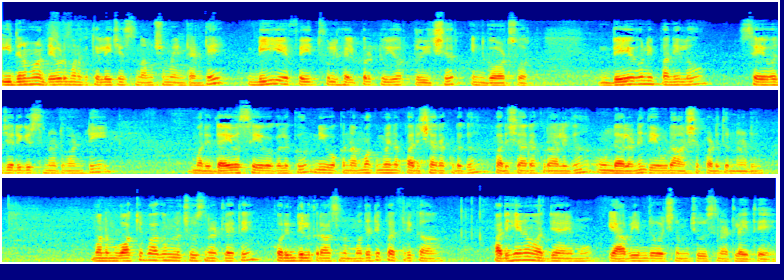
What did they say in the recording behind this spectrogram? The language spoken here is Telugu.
ఈ దినమున దేవుడు మనకు తెలియజేస్తున్న అంశం ఏంటంటే be a faithful helper to your preacher in God's work దేవుని పనిలో సేవ జరిగిస్తున్నటువంటి మరి దైవ సేవకులకు నీ ఒక నమ్మకమైన పరిచారకుడుగా పరిచారకురాలిగా ఉండాలని దేవుడు ఆశపడుతున్నాడు. మనం వాక్య భాగంలో చూసినట్లయితే కొరిందులకు రాసిన మొదటి పత్రిక పదిహేనవ అధ్యాయము యాభై ఎనిమిది వచనం చూసినట్లయితే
